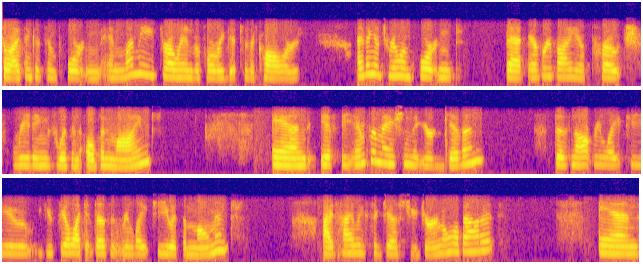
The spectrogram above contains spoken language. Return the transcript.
So I think it's important. And let me throw in before we get to the callers, I think it's real important that everybody approach readings with an open mind. And if the information that you're given does not relate to you, you feel like it doesn't relate to you at the moment, I'd highly suggest you journal about it and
